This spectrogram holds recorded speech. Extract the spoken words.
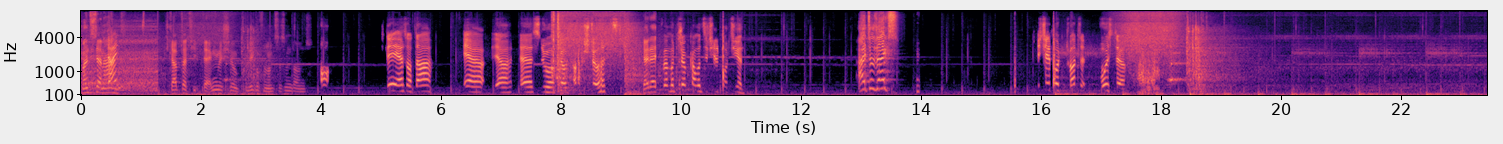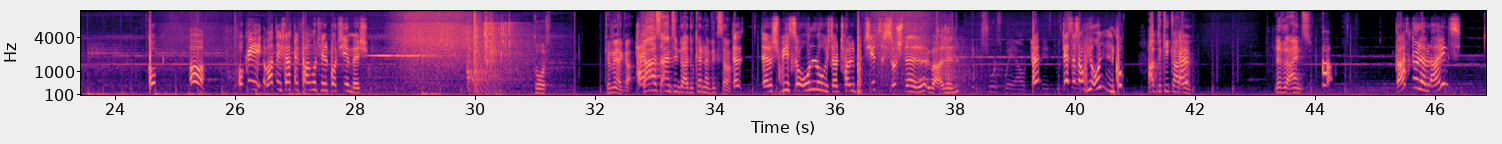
Man sieht Nein. Hand. Ich glaube, der, der englische Kollege von uns ist hinter uns. Nee, er ist noch da. Er, ja, er ist nur, glaube ich, abgestürzt. Ja, der Wenn man stirbt, kann man sich teleportieren. 106! Ich teleport... Warte, wo ist der? Guck. Oh. Okay, warte, ich lass mich fangen und teleportiere mich. Tot. Können wir ja gar. Hä? Da ist 173, du kleiner Wichser. Das, ja, das Spiel ist so unlogisch, der teleportiert sich so schnell überall hin. Hä? Der ist das auch hier unten, guck. Habt ihr Keykarte? Level 1. Was? Nur Level 1?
